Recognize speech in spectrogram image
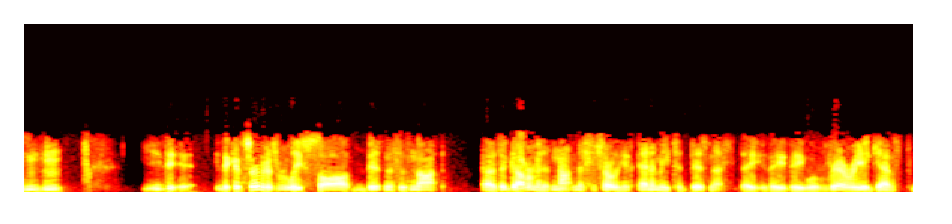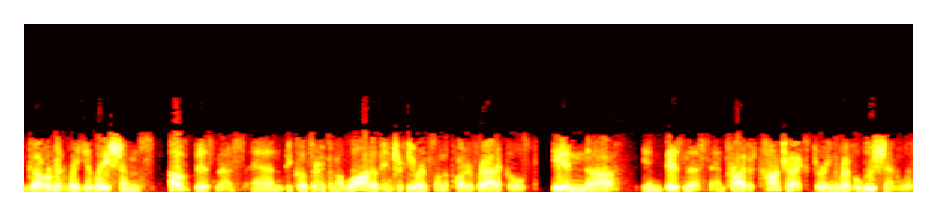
Mm-hmm. The, the conservatives really saw business as not uh, the government is not necessarily an enemy to business. They, they, they were very against government regulations of business, and because there had been a lot of interference on the part of radicals in, uh, in business and private contracts during the revolution with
